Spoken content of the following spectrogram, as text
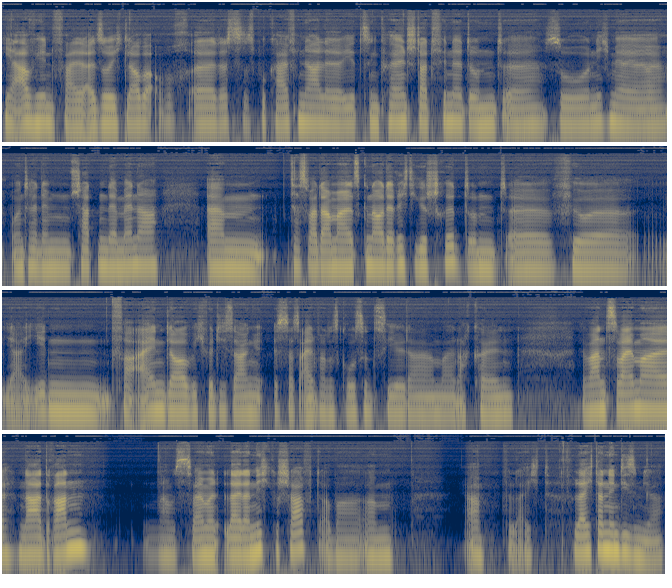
Ja, auf jeden Fall. Also ich glaube auch, äh, dass das Pokalfinale jetzt in Köln stattfindet und äh, so nicht mehr unter dem Schatten der Männer. Ähm, das war damals genau der richtige Schritt und äh, für jeden Verein, glaube ich, würde ich sagen, ist das einfach das große Ziel, da mal nach Köln. Wir waren zweimal nah dran, haben es zweimal leider nicht geschafft, aber ähm, ja, vielleicht, vielleicht dann in diesem Jahr.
